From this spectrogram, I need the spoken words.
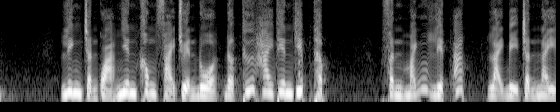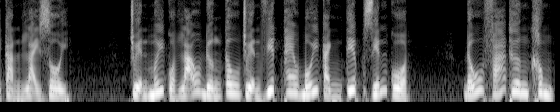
Linh trận quả nhiên không phải chuyện đùa, đợt thứ hai thiên kiếp thập. Phần mãnh liệt áp lại bị trận này cản lại rồi. Chuyện mới của lão đường câu chuyện viết theo bối cảnh tiếp diễn của đấu phá thương không.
